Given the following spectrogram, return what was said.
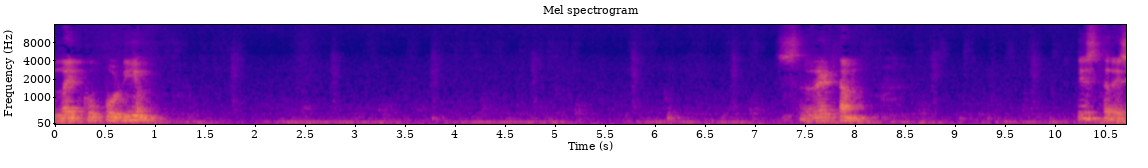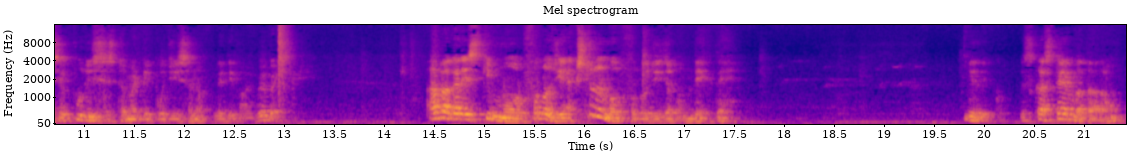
Lycopodium रेटम। इस तरह से पूरी सिस्टमेटिक पोजीशन अपने दिमाग में बैठ गई। अब अगर इसकी मोर्फोलॉजी एक्सटर्नल मोर्फोलॉजी जब हम देखते हैं, ये देखो, इसका स्टेम बता रहा हूँ।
